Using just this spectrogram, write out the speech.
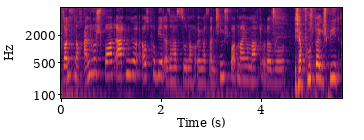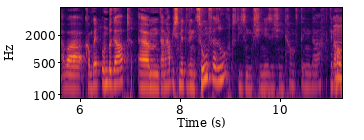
sonst noch andere Sportarten ausprobiert? Also hast du noch irgendwas an Teamsport mal gemacht oder so? Ich habe Fußball gespielt, aber komplett unbegabt. Ähm, dann habe ich es mit Wing Zung versucht, diesem chinesischen Kampfding da, genau.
